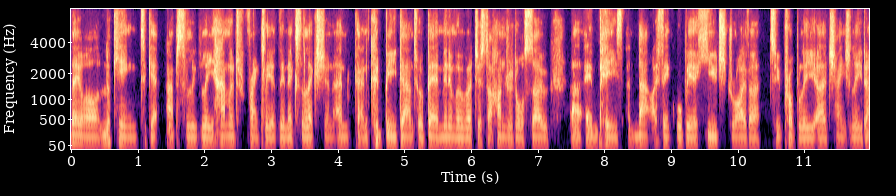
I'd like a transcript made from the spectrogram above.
they are looking to get absolutely hammered, frankly, at the next election, and and could be down to a bare minimum of just hundred or so uh, MPs, and that I think will be a huge driver to probably uh, change leader.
